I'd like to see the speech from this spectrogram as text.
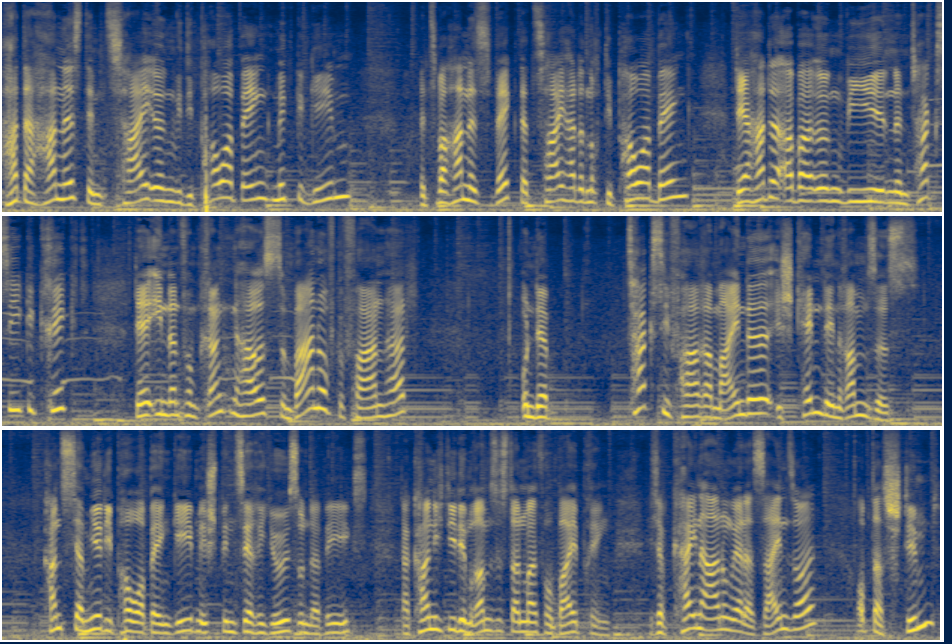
hat der Hannes dem Zai irgendwie die Powerbank mitgegeben. Jetzt war Hannes weg, der Zai hatte noch die Powerbank, der hatte aber irgendwie ein Taxi gekriegt, der ihn dann vom Krankenhaus zum Bahnhof gefahren hat. Und der Taxifahrer meinte, ich kenne den Ramses. Kannst ja mir die Powerbank geben, ich bin seriös unterwegs. Da kann ich die dem Ramses dann mal vorbeibringen. Ich habe keine Ahnung, wer das sein soll, ob das stimmt.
